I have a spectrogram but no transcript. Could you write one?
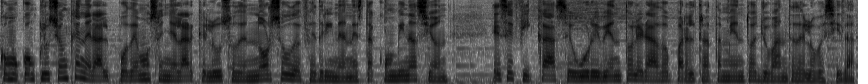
Como conclusión general, podemos señalar que el uso de norseudefedrina en esta combinación es eficaz, seguro y bien tolerado para el tratamiento adyuvante de la obesidad.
